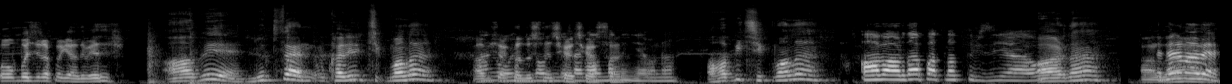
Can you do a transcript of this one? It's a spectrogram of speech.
Bombacı rafa geldi beyler. Abi lütfen o kaleci çıkmalı. Abi şu an kadrosuna çıkar çıkarsa. almadın ya onu. Abi çıkmalı. Abi Arda patlattı bizi ya. O- Arda. Allah. Efendim abi.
